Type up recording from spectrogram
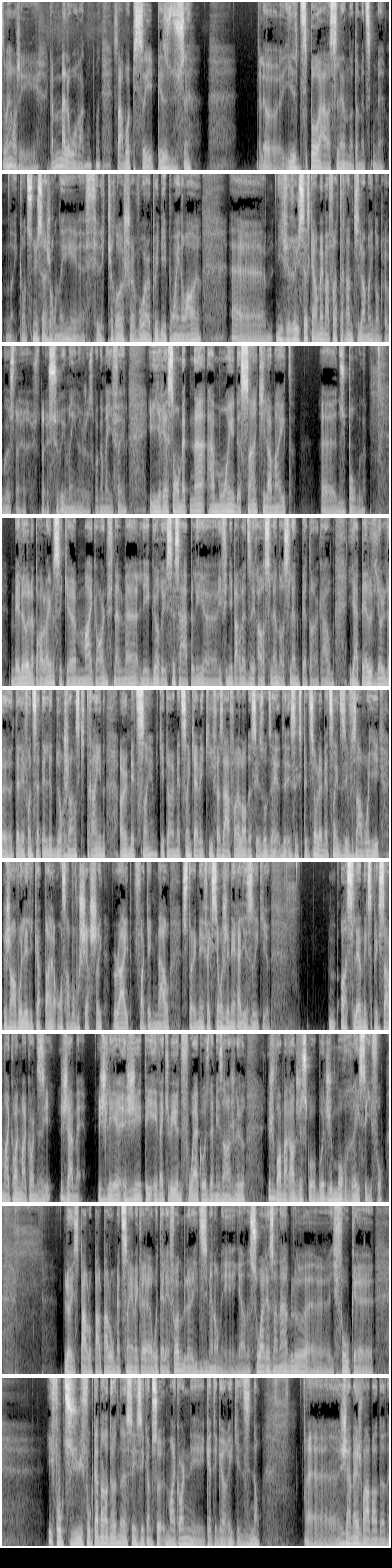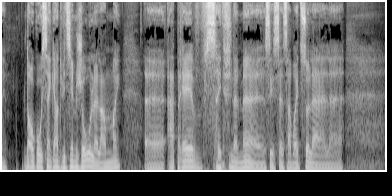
Dit, ouais, j'ai comme mal au ventre. Ça va pisser, il pisse du sang. Mais là, il le dit pas à Osland automatiquement. Il continue sa journée, euh, file croche, voit un peu des points noirs. Euh, ils réussissent quand même à faire 30 km, donc le gars, c'est un, surhumain, là, je sais pas comment il fait. Ils sont maintenant à moins de 100 km euh, du pôle. Mais là, le problème, c'est que Mike Horn, finalement, les gars réussissent à appeler, euh, il finit par le dire à Osland. Osland pète un câble. Il appelle via le téléphone satellite d'urgence qui traîne un médecin, qui est un médecin avec qui il faisait affaire lors de ses autres expéditions. Le médecin il dit, vous envoyez, j'envoie l'hélicoptère, on s'en va vous chercher right fucking now. C'est une infection généralisée qui a. Osland explique ça à Mike Horn. Mike Horn dit, jamais. J'ai été évacué une fois à cause de mes engelures je vais me rendre jusqu'au bout, je mourrai s'il faut. Là, il se parle, parle, parle au médecin avec euh, au téléphone. Là, il dit mais non, mais regarde, sois raisonnable. Euh, il faut que il faut que tu il faut que. C'est, c'est comme ça. Mike Horn est catégorique. Il dit non. Euh, jamais je vais abandonner. Donc au 58e jour, le lendemain, après, finalement, ça, va être ça la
